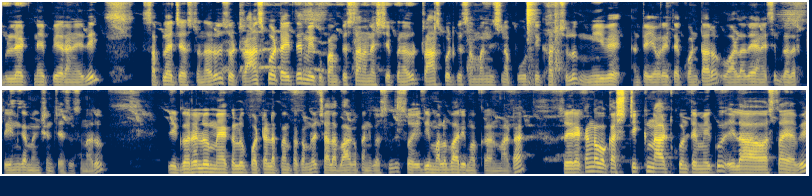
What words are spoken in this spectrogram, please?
బుల్లెట్ నేపియర్ అనేది సప్లై చేస్తున్నారు. సో ట్రాన్స్పోర్ట్ అయితే మీకు పంపిస్తాననేసి చెప్పినారు. ట్రాన్స్పోర్ట్కి సంబంధించిన పూర్తి ఖర్చులు మీవే అంటే ఎవరైతే కొంటారో వాళ్ళదే అనేసి బ్రదర్ క్లీన్గా మెన్షన్ చేసేస్తున్నారు. ఇది గొర్రెలు మేకలు పొట్టేళ్ళ పెంపకంలో చాలా బాగా పనికొస్తుంది. సో ఇది మలబారీ మొక్కలు అనమాట సో ఈ రకంగా ఒక స్టిక్ నాటుకుంటే మీకు ఇలా వస్తాయి అవి.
